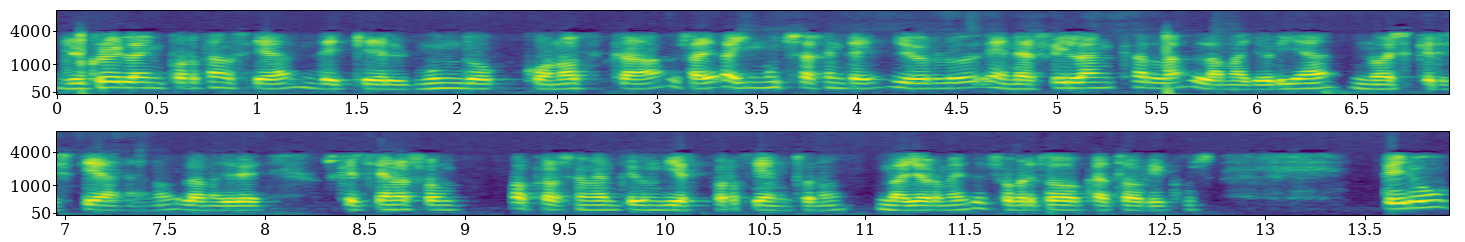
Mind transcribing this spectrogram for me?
yo creo la importancia de que el mundo conozca, o sea, hay mucha gente, yo en Sri Lanka la, mayoría no es cristiana, ¿no? La mayoría, los cristianos son aproximadamente un 10%, ¿no? Mayormente, sobre todo católicos. Pero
